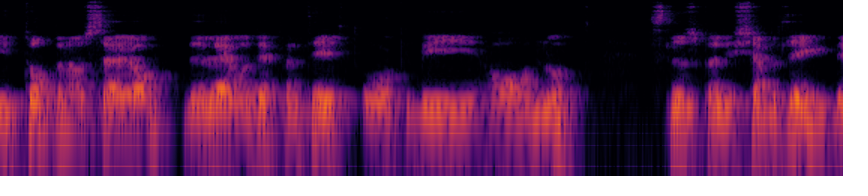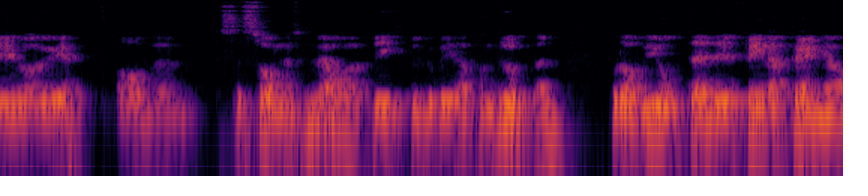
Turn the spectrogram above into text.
i toppen av Serie A, det lever definitivt och vi har nått slutspel i Champions League. Det var ju ett av eh, säsongens mål att vi skulle gå vidare från gruppen. Och då har vi gjort det. Det är fina pengar.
